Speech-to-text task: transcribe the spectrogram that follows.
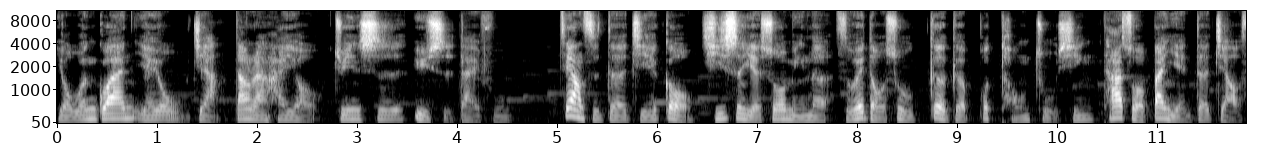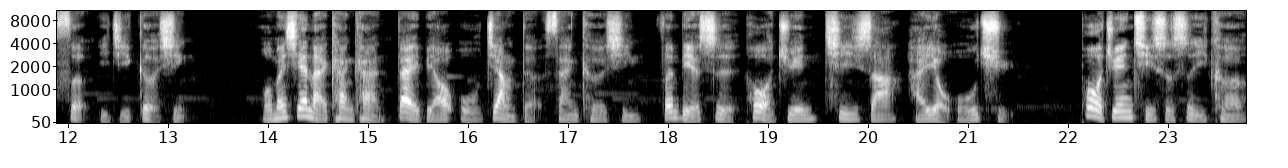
有文官也有武将，当然还有军师、御史大夫。这样子的结构，其实也说明了紫微斗数各个不同主星它所扮演的角色以及个性。我们先来看看代表武将的三颗星，分别是破军、七杀，还有武曲。破军其实是一颗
